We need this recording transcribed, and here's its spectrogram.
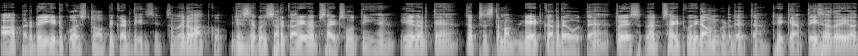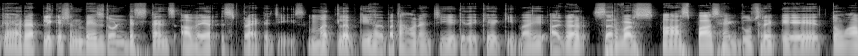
आप रीड को स्टॉप ही कर दीजिए। समझ रहे हो बात को? जैसे कोई सरकारी वेबसाइट्स होती हैं, ये करते हैं, जब सिस्टम अपडेट कर रहे होते हैं तो इस वेबसाइट को ही डाउन कर देते हैं, ठीक है? तीसरा तरीका क्या है? Replication based on distance aware strategies मतलब कि हमें पता होना चाहिए कि देखिए कि भाई, अगर सर्वर्स आस पास हैं एक दूसरे के तो वहाँ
